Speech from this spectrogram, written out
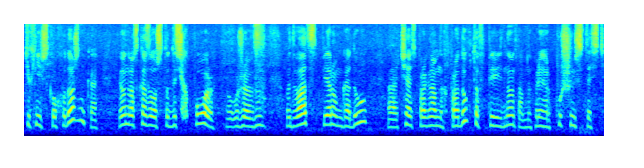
технического художника, и он рассказывал, что до сих пор, уже в, в 21 году, а, часть программных продуктов переведена, там, например, пушистость.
